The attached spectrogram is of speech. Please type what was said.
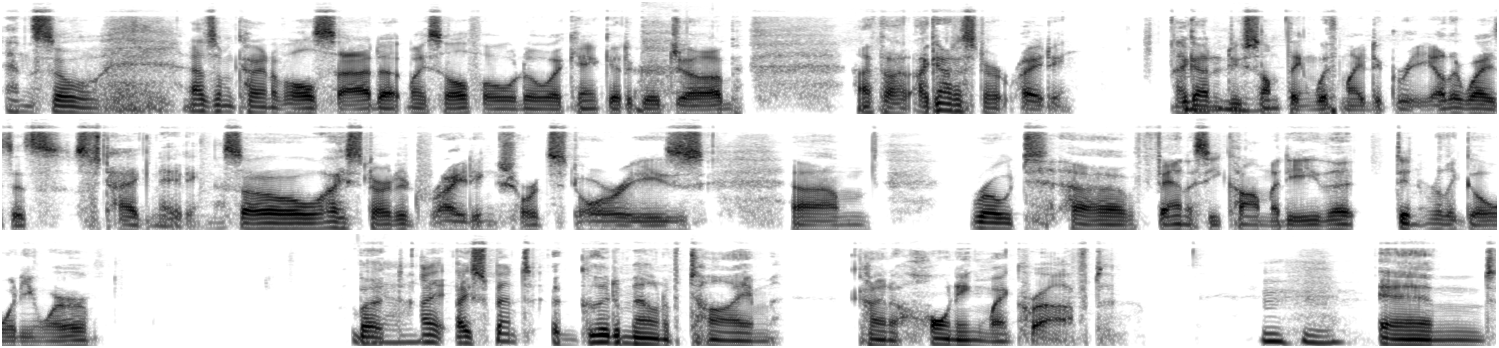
and so, as I'm kind of all sad at myself, oh no, I can't get a good job. I thought I got to start writing. I got to do Mhm. something with my degree, otherwise it's stagnating. So I started writing short stories, um, wrote a fantasy comedy that didn't really go anywhere. But Yeah. I, I spent a good amount of time kind of honing my craft. hmm And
